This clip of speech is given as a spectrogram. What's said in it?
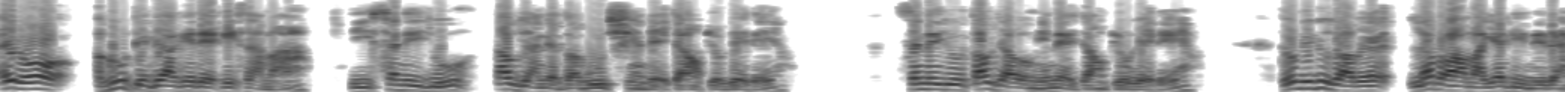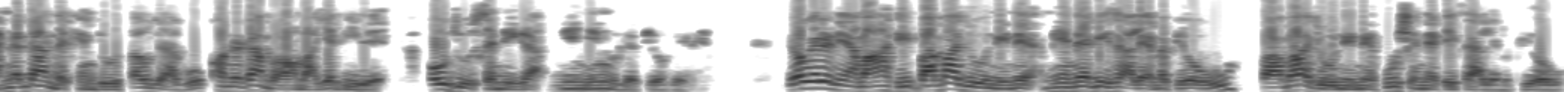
အဲ့တော့အခုတင်ပြခဲ့တဲ့ကိစ္စမှာဒီစနေဂျိုတောက်ကြံတဲ့သွားဘူးရှင်တဲ့အကြောင်းပြောခဲ့တယ် စနေဂျိုတောက်ကြကိုမြင်တဲ့အကြောင်းပြောခဲ့တယ်တို့နည်းတူစွာပဲလက်ဘာမှာရက်တည်နေတဲ့နှစ်တန့်သခင်ဂျိုတောက်ကြကိုခုနှစ်တန့်ဘာမှာရက်တည်တဲ့အုတ်ဂျိုစနေကမြင်ချင်းကိုလည်းပြောခဲ့တယ်ပြောခဲ့တဲ့နေရာမှာဒီပါပဂျိုအနေနဲ့မြင်တဲ့ကိစ္စလည်းမပြောဘူးပါပဂျိုအနေနဲ့ပူးရှင်တဲ့ကိစ္စလည်းမပြောဘူး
